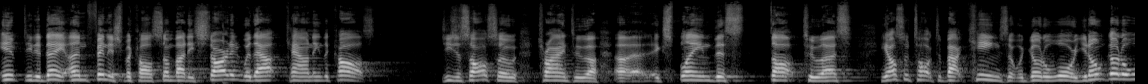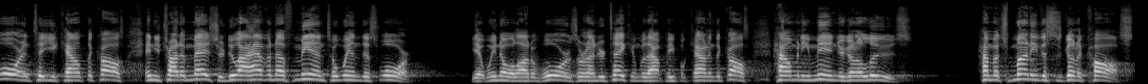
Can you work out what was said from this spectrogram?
empty today, unfinished, because somebody started without counting the cost. Jesus also trying to uh, uh, explain this thought to us he also talked about kings that would go to war. You don't go to war until you count the cost and you try to measure do I have enough men to win this war? Yet we know a lot of wars are undertaken without people counting the cost. How many men you're going to lose? How much money this is going to cost?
